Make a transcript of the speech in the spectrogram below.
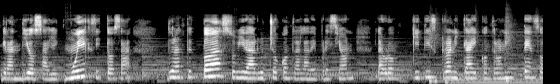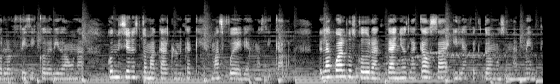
grandiosa y muy exitosa, durante toda su vida luchó contra la depresión, la bronquitis crónica y contra un intenso dolor físico debido a una condición estomacal crónica que jamás fue diagnosticada, de la cual buscó durante años la causa y le afectó emocionalmente.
